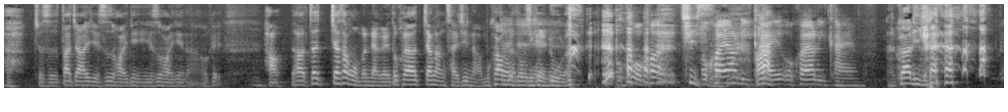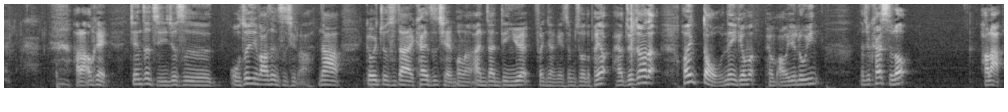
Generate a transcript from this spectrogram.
啊，就是大家也是怀念，也是怀念啊。OK。好，然后再加上我们两个人都快要江郎才尽了，我们快要没有东西可以录了。我 我快气死，我快要离开，我快要离开，快要离开。好了，OK，今天这集就是我最近发生的事情了。那各位就是在开始之前帮了按赞、订阅、分享给身边所有的朋友，还有最重要的，欢迎抖内给我们陪我们熬夜录音。那就开始喽。好啦，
